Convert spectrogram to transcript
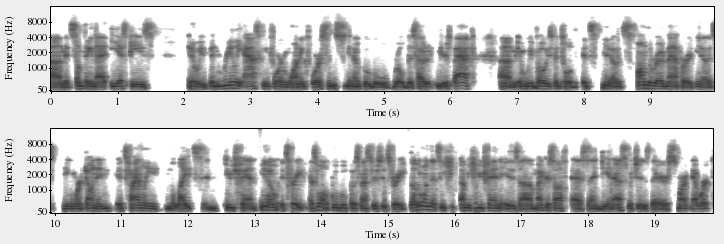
Um, it's something that ESPs you know we've been really asking for and wanting for since you know Google rolled this out years back. Um, and we've always been told it's you know it's on the roadmap or you know it's being worked on and it's finally in the lights. And huge fan. You know it's free as well. Google Postmasters is free. The other one that's I'm a huge fan is uh, Microsoft SNDS, which is their smart network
